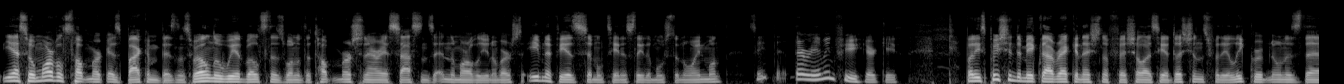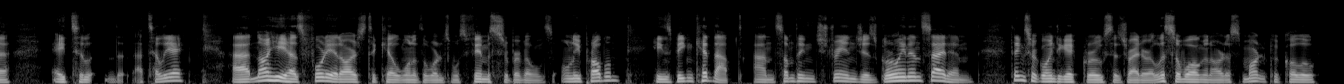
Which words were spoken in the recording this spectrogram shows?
yeah. So Marvel's top merc is back in business. We all know Wade Wilson is one of the top mercenary assassins in the Marvel universe, even if he is simultaneously the most annoying one. See, they're aiming for you here, Keith. But he's pushing to make that recognition official as he auditions for the elite group known as the Atelier. Uh, now he has 48 hours to kill one of the world's most famous supervillains. Only problem? He's being kidnapped, and something strange is growing inside him. Things are going to get gross as writer Alyssa Wong and artist Martin Coccolo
